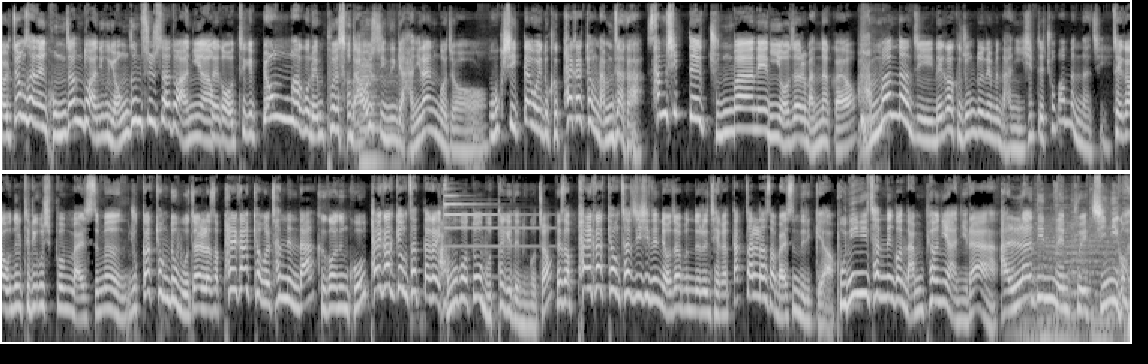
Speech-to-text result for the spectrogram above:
결정사는 공장도 아니고 연금술사도 아니야. 내가 어떻게 뿅 하고 램프에서 나올 수 있는 게 아니라는 거죠. 혹시 있다고 해도 그 팔각형 남자가 30대 중반의 이 여자를 만날까요? 안 만나지. 내가 그 정도 되면 난 20대 초반 만나지. 제가 오늘 드리고 싶은 말씀은 육각형도 모자라서 팔각형을 찾는다? 그거는 곧 팔각형 찾다가 아무것도 못하게 되는 거죠. 그래서 팔각형 찾으시는 여자분들은 제가 딱 잘라서 말씀드릴게요. 본인이 찾는 건 남편이 아니라 알라딘 램프의 진이 거나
